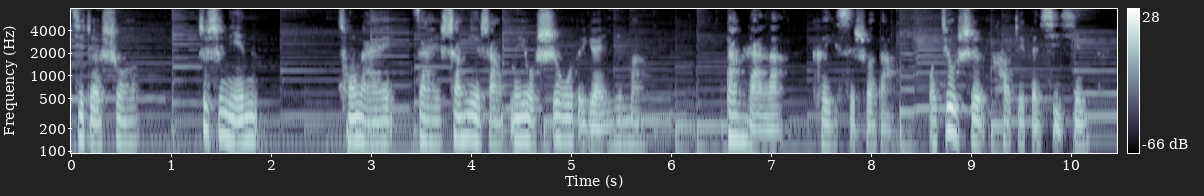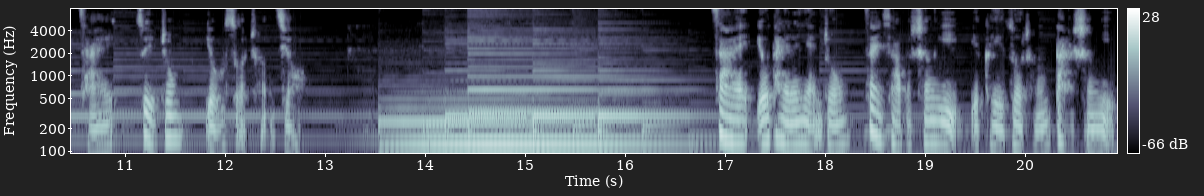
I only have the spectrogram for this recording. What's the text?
记者说：“这是您从来在商业上没有失误的原因吗？”“当然了。”克伊斯说道，“我就是靠这份细心，才最终有所成就。”在犹太人眼中，再小的生意也可以做成大生意。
